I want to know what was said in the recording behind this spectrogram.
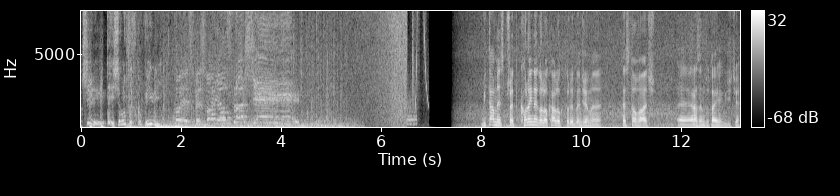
chili, tysiące skowili. To jest wyzwanie ostrości! Witamy sprzed kolejnego lokalu, który będziemy testować e, razem tutaj, jak widzicie,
